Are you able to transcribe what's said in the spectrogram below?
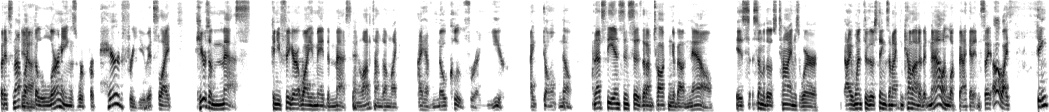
but it's not yeah. like the learnings were prepared for you. It's like, here's a mess. Can you figure out why you made the mess? And a lot of times I'm like, I have no clue for a year. I don't know. And that's the instances that I'm talking about now is some of those times where I went through those things and I can come out of it now and look back at it and say, oh, I think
